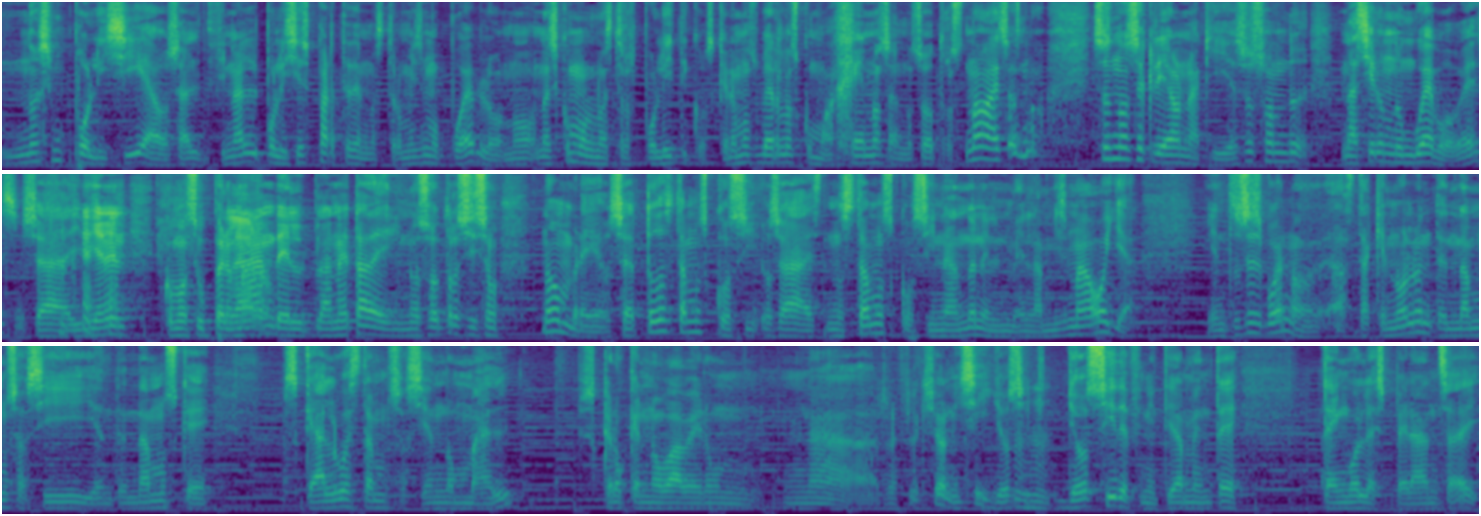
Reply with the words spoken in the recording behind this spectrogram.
no es un policía, o sea, al final el policía es parte de nuestro mismo pueblo, no, no es como nuestros políticos, queremos verlos como ajenos a nosotros. No, esos no, esos no se criaron aquí, esos son, nacieron de un huevo, ¿ves? O sea, y vienen como Superman del planeta de nosotros y son, no hombre, o sea, todos estamos, o sea, nos estamos cocinando en, en, la misma olla. Y entonces, bueno, hasta que no lo entendamos así y entendamos que, pues, que algo estamos haciendo mal, pues creo que no va a haber una reflexión. Y sí, yo, sí, yo sí definitivamente tengo la esperanza y,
